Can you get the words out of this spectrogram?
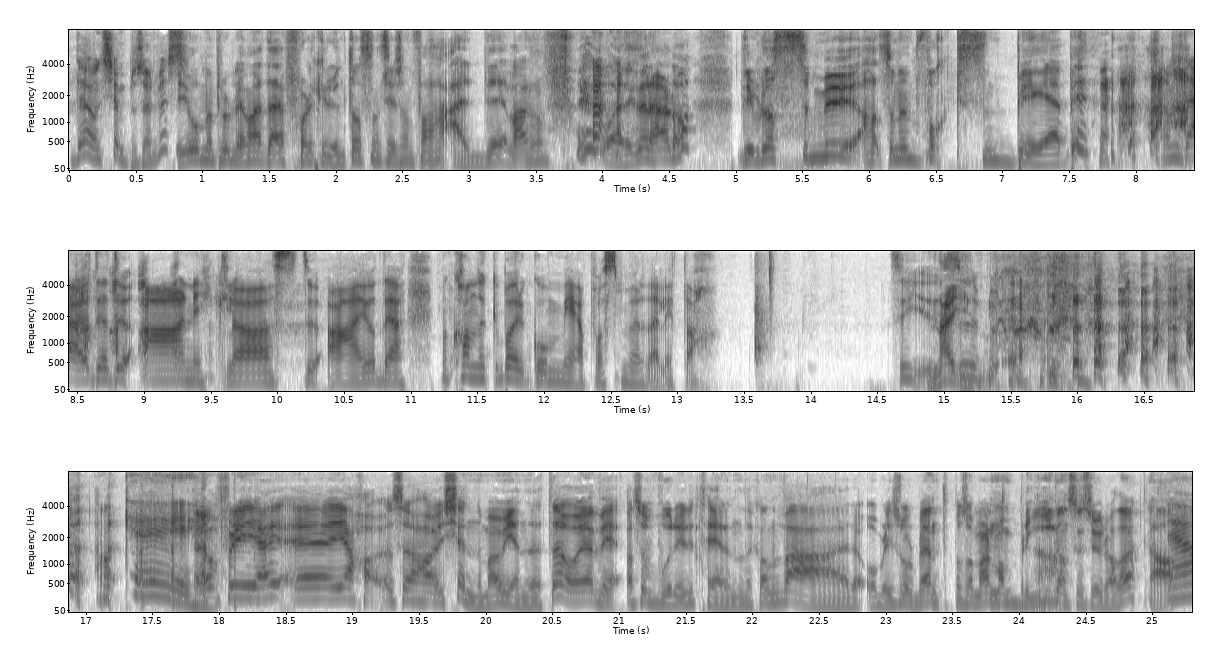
Det er jo en kjempeservice. Jo, men problemet er at det er folk rundt oss som sier sånn Hva er det, hva er det som foregår her nå? Driver du og smø som en voksen baby? Ja, men det er jo det du er, Niklas. Du er jo det. Men kan du ikke bare gå med på å smøre deg litt, da? Så, Nei. Så, ok. Ja, fordi jeg, eh, jeg, har, altså, jeg kjenner meg jo igjen i dette, og jeg vet altså, hvor irriterende det kan være å bli solbrent på sommeren. Man blir ganske sur av det. Ja. Ja.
